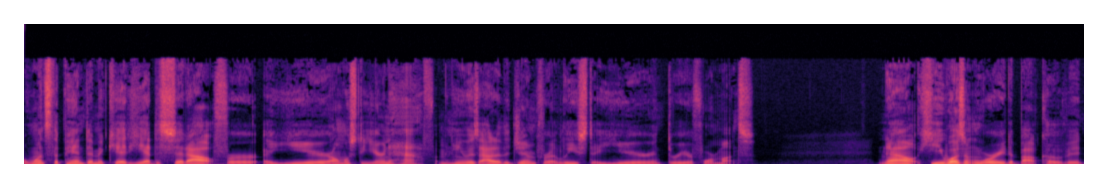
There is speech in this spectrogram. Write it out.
But once the pandemic hit, he had to sit out for a year, almost a year and a half. I mean, he was out of the gym for at least a year and three or four months. Now, he wasn't worried about COVID.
